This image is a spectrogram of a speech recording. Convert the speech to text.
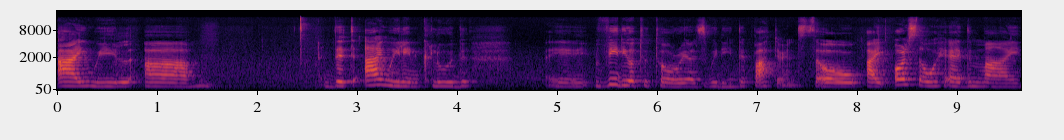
I will um, that I will include uh, video tutorials within the patterns. So I also had my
